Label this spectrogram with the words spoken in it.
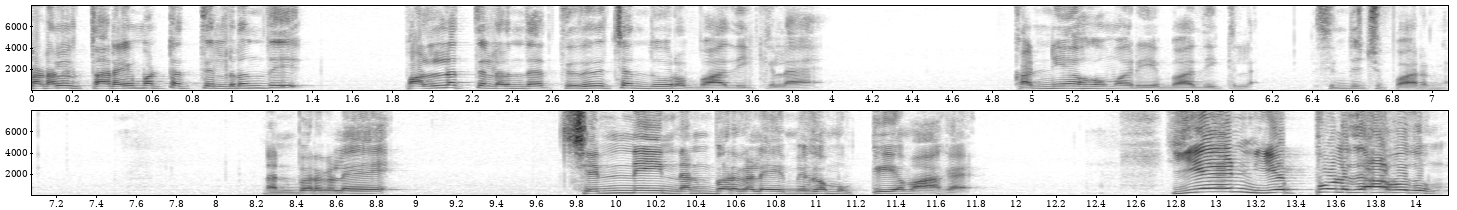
கடல் தரைமட்டத்திலிருந்து பள்ளத்தில் இருந்த திருச்செந்தூரை பாதிக்கலை. கன்னியாகுமரியை பாதிக்கலை. சிந்திச்சு பாருங்கள் நண்பர்களே சென்னை நண்பர்களே மிக முக்கியமாக ஏன் எப்பொழுதாவதும்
